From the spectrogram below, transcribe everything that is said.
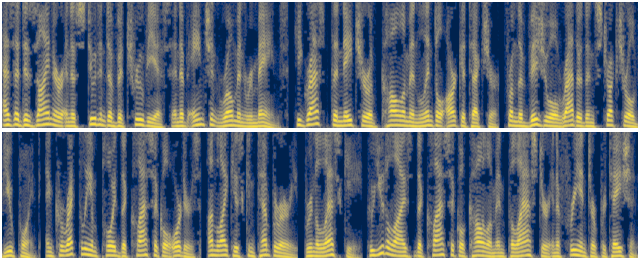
As a designer and a student of Vitruvius and of ancient Roman remains, he grasped the nature of column and lintel architecture, from the visual rather than structural viewpoint, and correctly employed the classical orders, unlike his contemporary, Brunelleschi, who utilized the classical column and pilaster in a free interpretation.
